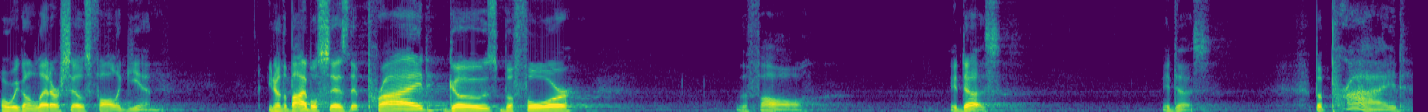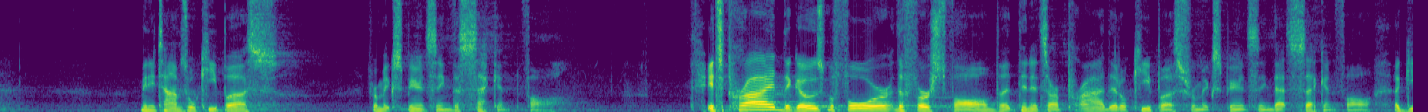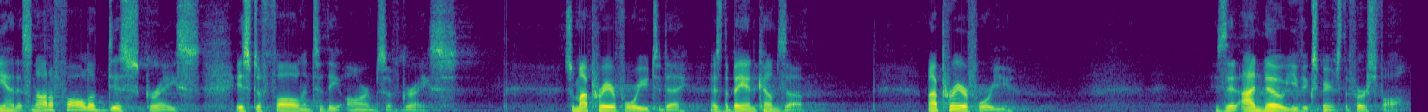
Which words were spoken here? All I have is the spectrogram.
Or are we going to let ourselves fall again? You know, the Bible says that pride goes before the fall. It does. It does. But pride, many times, will keep us from experiencing the second fall. It's pride that goes before the first fall, but then it's our pride that'll keep us from experiencing that second fall. Again, it's not a fall of disgrace, it's to fall into the arms of grace. So, my prayer for you today, as the band comes up, my prayer for you is that I know you've experienced the first fall.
